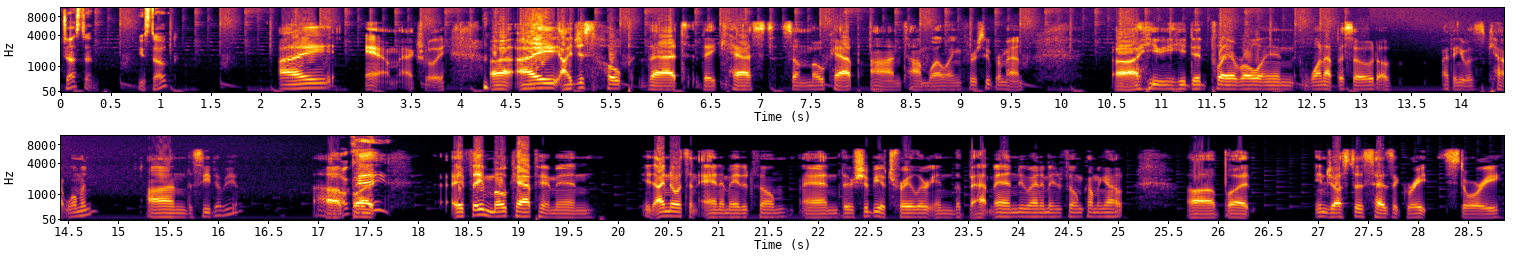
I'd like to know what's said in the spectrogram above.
Justin, you stoked? I am actually. Uh, I I just hope that they cast some mocap on Tom Welling for Superman. Uh, he he did play a role in one episode of, I think it was Catwoman, on the CW. Uh, okay. But if they mocap him in, I know it's an animated film, and there should be a trailer in the Batman new animated film coming out. Uh, but Injustice has a great story,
